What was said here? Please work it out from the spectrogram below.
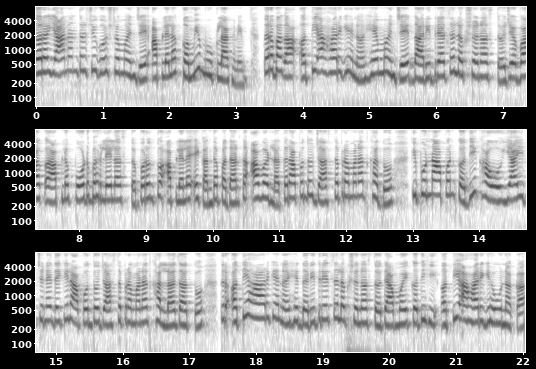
तर यानंतरची गोष्ट म्हणजे आपल्याला कमी भूक लागणे. तर बघा अति आहार घेणं हे म्हणजे दारिद्र्याचं लक्षण असतं. जेव्हा आपलं पोट भरलेलं असतं परंतु आपल्याला एखादा पदार्थ आवडला तर आपण तो जास्त प्रमाणात खातो की पुन्हा आपण कधी खाऊ? या इच्छेने देखील आपण तो जास्त प्रमाणात खाल्ला जातो. तर अति आहार घेणं हे दरिद्रेचं लक्षण असतं. त्यामुळे कधीही अति आहार घेऊ नका.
